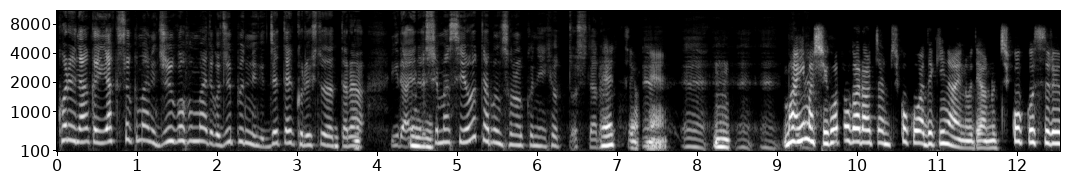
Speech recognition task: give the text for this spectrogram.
これなんか約束前に15分前とか10分に絶対来る人だったら、イライラしますよ。多分その国、ひょっとしたら。ですよね。まあ今仕事柄ちゃん遅刻はできないので、あの遅刻する、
